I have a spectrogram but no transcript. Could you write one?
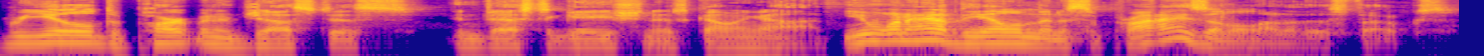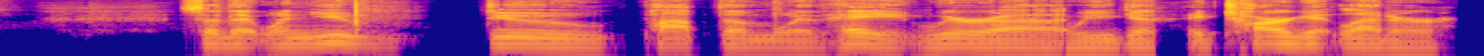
real Department of Justice investigation is going on, you want to have the element of surprise on a lot of those folks so that when you do pop them with, hey, we're, uh, you get a target letter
